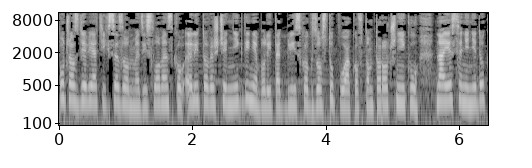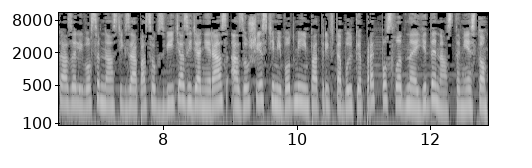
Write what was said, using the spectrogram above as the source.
Počas deviatich sezón medzi slovenskou elitou ešte nikdy neboli tak blízko k zostupu ako v tomto ročníku. Na jesene nedokázali v 18 zápasoch zvíťaziť ani raz a so šiestimi bodmi im patrí v tabuľke predposledné 11. miesto.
